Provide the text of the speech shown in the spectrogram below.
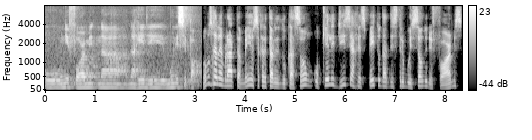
o uniforme na, na rede municipal. Vamos relembrar também o secretário de Educação o que ele disse a respeito da distribuição de uniformes,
